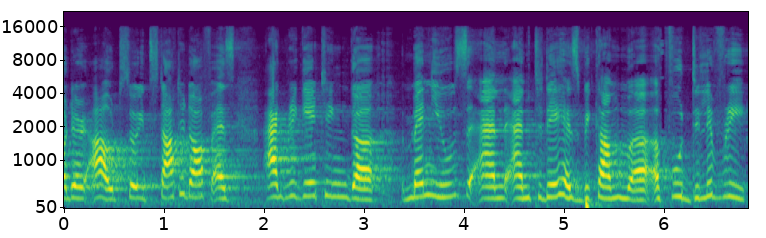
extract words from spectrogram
order out. So it started off as aggregating uh, menus and, and today has become uh, a food delivery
